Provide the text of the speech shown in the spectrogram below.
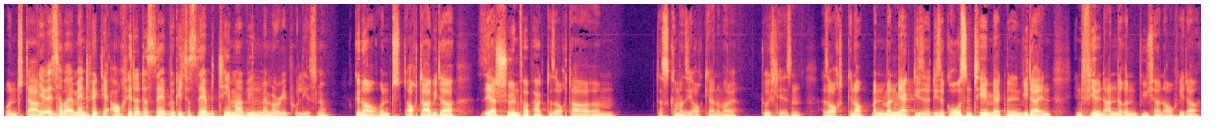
Und da. Ja, ist aber im Endeffekt ja auch wieder dasselbe, wirklich dasselbe Thema wie in Memory Police, ne? Genau, und auch da wieder sehr schön verpackt, dass auch da, ähm, das kann man sich auch gerne mal durchlesen. Also auch, genau, man, man merkt diese, diese großen Themen, merkt man wieder in, in vielen anderen Büchern auch wieder.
